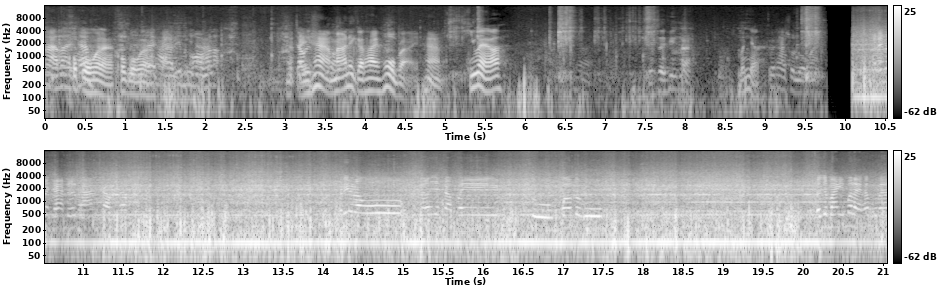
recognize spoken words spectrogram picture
ผ่าอะไรครบวงอะนะครบวงอะผ่าที่มันออกมาแล้วไอ้ห่ามานี่กระทายโหบอะไอ้ห่าคิดไหนวะ xài phích này มันอย่างช่วยทาชนลงมาอันนี้เป็นการเดินทางกลับครับ วันนี้เราเราจะกลับไปสู่มาตารูมเราจะมาอีกเมื่อไหร่ครับคุณแม่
